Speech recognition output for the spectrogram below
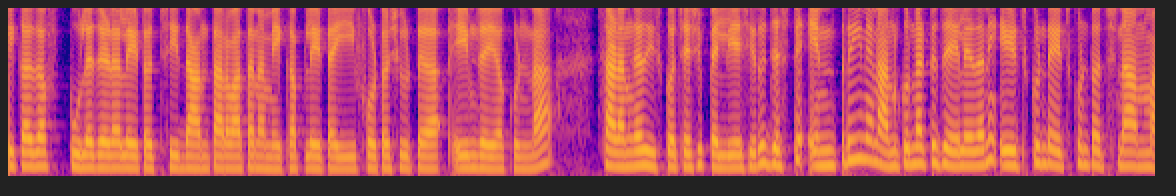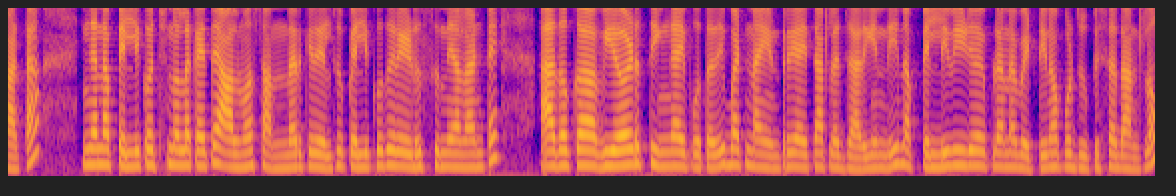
బికాజ్ ఆఫ్ పూల జడ లేట్ వచ్చి దాని తర్వాత నా మేకప్ లేట్ అయ్యి ఫోటోషూట్ ఏం చేయకుండా సడన్గా తీసుకొచ్చేసి పెళ్ళి చేసిరు జస్ట్ ఎంట్రీ నేను అనుకున్నట్టు చేయలేదని ఏడ్చుకుంటూ ఏడ్చుకుంటూ వచ్చిన అనమాట ఇంకా నా పెళ్ళికి వచ్చిన వాళ్ళకైతే ఆల్మోస్ట్ అందరికీ తెలుసు. పెళ్ళి కూతురు ఏడుస్తుంది అని అంటే అదొక వియర్డ్ థింగ్ అయిపోతుంది. బట్ నా ఎంట్రీ అయితే అట్లా జరిగింది. నా పెళ్ళి వీడియో ఎప్పుడన్నా పెట్టినప్పుడు చూపిస్తే దాంట్లో.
